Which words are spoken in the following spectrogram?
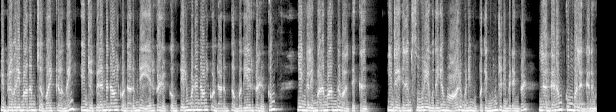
பிப்ரவரி மாதம் செவ்வாய்க்கிழமை இன்று பிறந்த நாள் கொண்டாடும் நேயர்களுக்கும் திருமண நாள் கொண்டாடும் தம்பதியர்களுக்கும் எங்களின் மனமார்ந்த வாழ்த்துக்கள். இன்றைய தினம் சூரிய உதயம் ஆறு மணி முப்பத்தி மூன்று நிமிடங்கள். லக்னம் கும்ப லக்னம்.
